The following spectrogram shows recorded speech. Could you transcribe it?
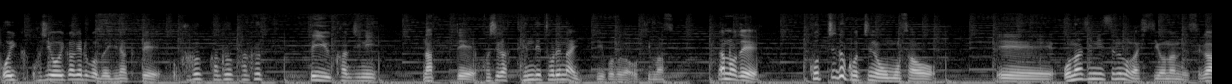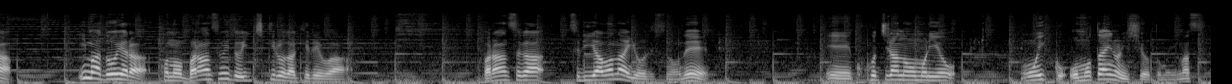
う追い星を追いかけることできなくてカクカクカクっていう感じになって星が点で取れないっていうことが起きます。なのでこっちとこっちの重さを、えー、同じにするのが必要なんですが今どうやらこのバランスウェイト 1kg だけではバランスが釣り合わないようですので、えー、こちらの重りをもう1個重たいのにしようと思います。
